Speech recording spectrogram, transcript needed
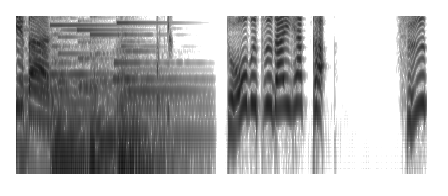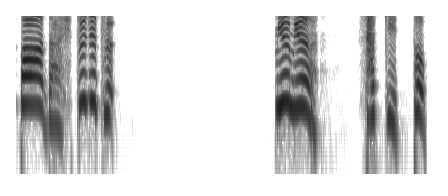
ビバス動物大百科。スーパー脱出術。ミュウミュウさっきとっ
